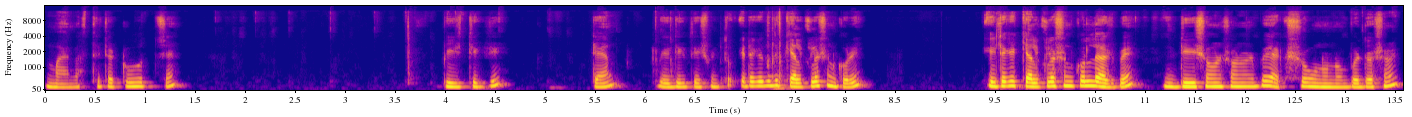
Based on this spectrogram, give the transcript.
মাইনাস থিটা টু হচ্ছে বিশ ডিগ্রি টেন বিশ ডিগ্রি তিরিশ মিনিট তো এটাকে যদি ক্যালকুলেশন করি, এটাকে ক্যালকুলেশন করলে আসবে ডি সমান সমান আসবে একশো উননব্বই দশমিক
